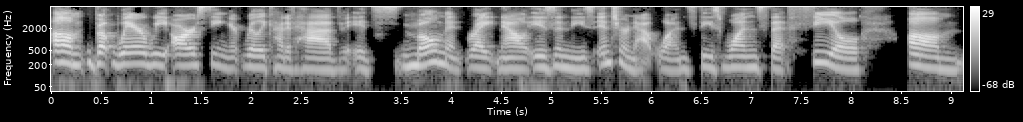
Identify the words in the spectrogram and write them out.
Um, but where we are seeing it really kind of have its moment right now is in these internet ones, these ones that feel um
